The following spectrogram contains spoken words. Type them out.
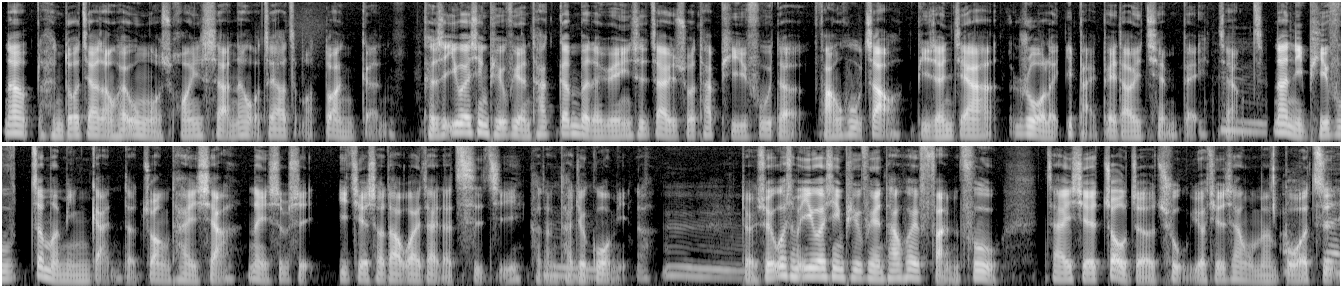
那很多家长会问我说：“黄医师啊，那我这要怎么断根？”可是异位性皮肤炎它根本的原因是在于说，它皮肤的防护罩比人家弱了一百倍到一千倍这样子。嗯。那你皮肤这么敏感的状态下，那你是不是一接受到外在的刺激，可能它就过敏了？嗯，对。所以为什么异位性皮肤炎它会反复在一些皱褶处，尤其是像我们脖子、哦、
